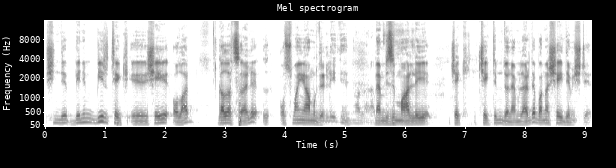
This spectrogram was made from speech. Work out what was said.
şimdi benim bir tek e, şeyi olan Galatasaraylı Osman Yağmurdereli'ydi. Ben bizim mahalleyi çek, çektiğim dönemlerde bana şey demişti.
